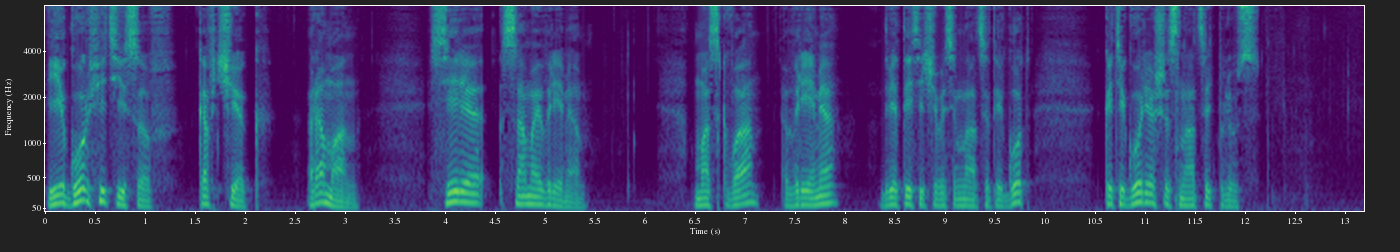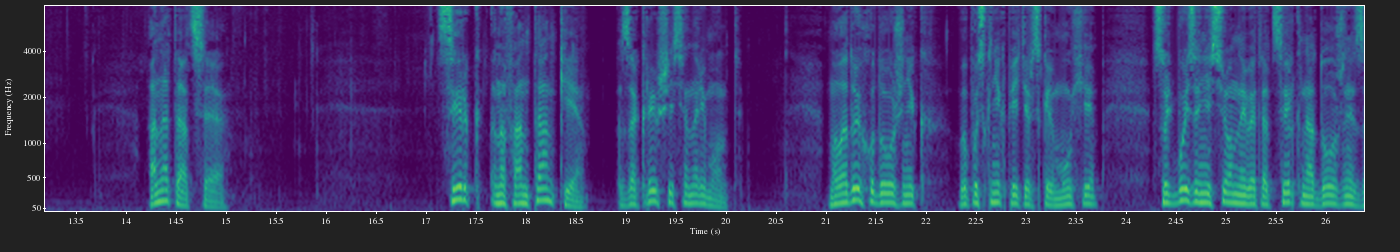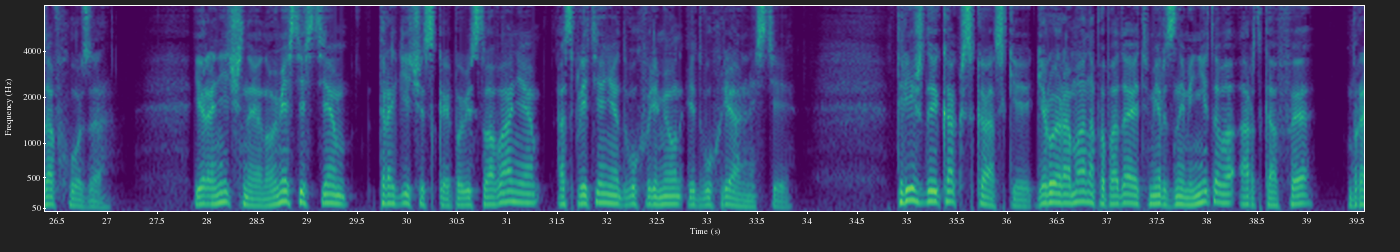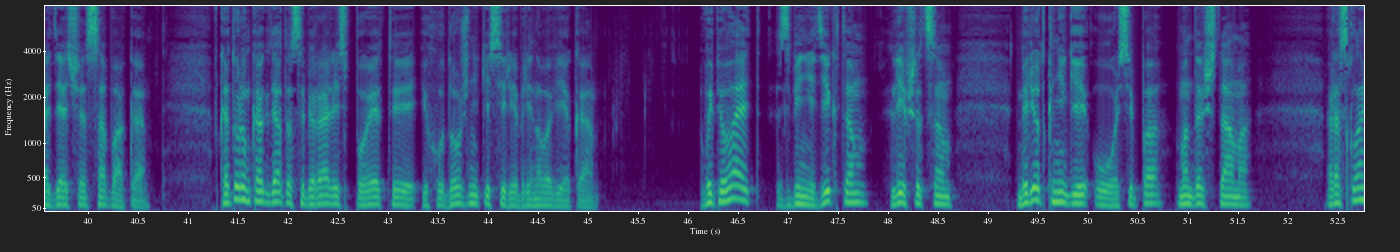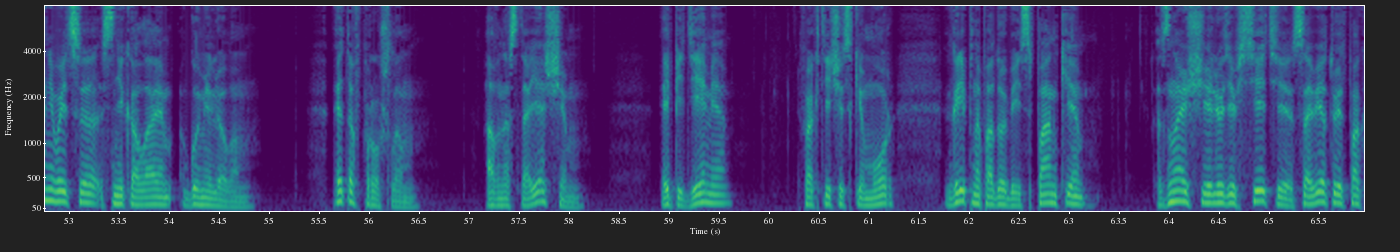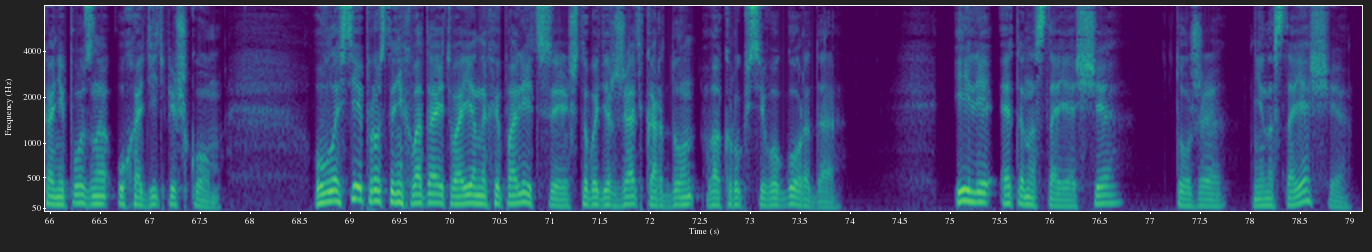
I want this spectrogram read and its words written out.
Егор Фетисов. Ковчег. Роман. Серия «Самое время». Москва. Время. 2018 год. Категория 16+. Аннотация. Цирк на Фонтанке, закрывшийся на ремонт. Молодой художник, выпускник питерской «Мухи», судьбой занесенный в этот цирк на должность завхоза. Ироничное, но вместе с тем трагическое повествование о сплетении двух времен и двух реальностей. Трижды, как в сказке, герой романа попадает в мир знаменитого арт-кафе «Бродячая собака», в котором когда-то собирались поэты и художники Серебряного века. Выпивает с Бенедиктом, Лившицем, берет книги у Осипа Мандельштама, раскланивается с Николаем Гумилевым. Это в прошлом. А в настоящем – эпидемия, фактически мор, грипп наподобие испанки. Знающие люди в сети советуют, пока не поздно, уходить пешком. У властей просто не хватает военных и полиции, чтобы держать кордон вокруг всего города. Или это настоящее, тоже не настоящее –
